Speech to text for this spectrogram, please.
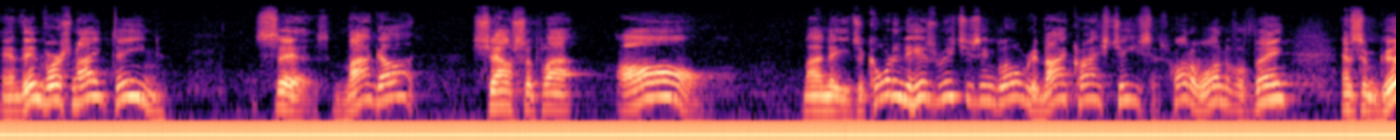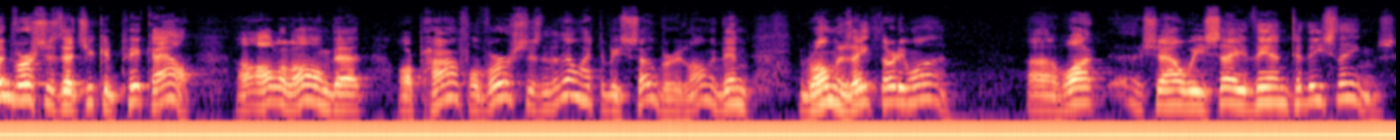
And then verse 19 says, My God shall supply all my needs according to his riches and glory by Christ Jesus. What a wonderful thing. And some good verses that you can pick out uh, all along that are powerful verses, and they don't have to be so very long. And then Romans 8:31, uh, what shall we say then to these things?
